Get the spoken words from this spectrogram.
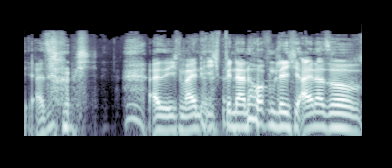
ja also ich, also ich meine, ich bin dann hoffentlich einer so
